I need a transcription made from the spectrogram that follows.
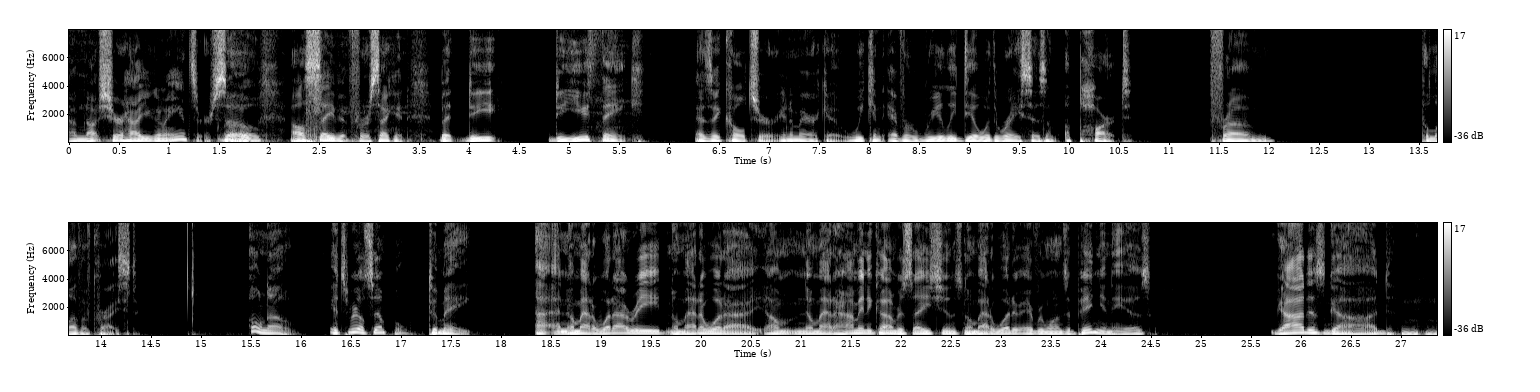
I'm not sure how you're going to answer. So I'll save it for a second. But do you do you think, as a culture in America, we can ever really deal with racism apart from the love of Christ? Oh no, it's real simple to me. I, no matter what I read, no matter what I, um, no matter how many conversations, no matter what everyone's opinion is, God is God, Mm-hmm.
